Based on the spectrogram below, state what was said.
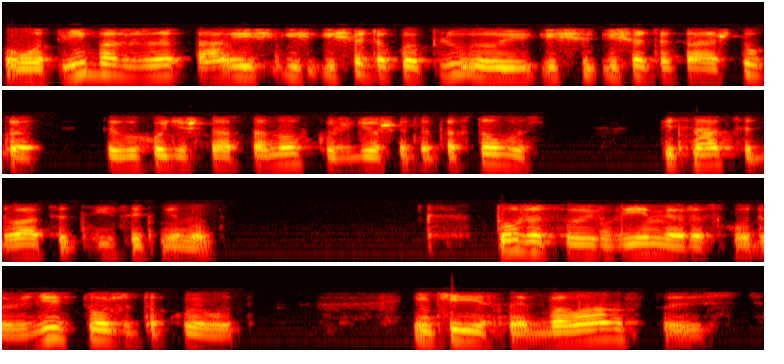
Вот, либо же, а еще, еще такой еще, еще такая штука, ты выходишь на остановку, ждешь этот автобус 15, 20, 30 минут. Тоже свое время расходуешь. Здесь тоже такой вот интересный баланс, то есть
